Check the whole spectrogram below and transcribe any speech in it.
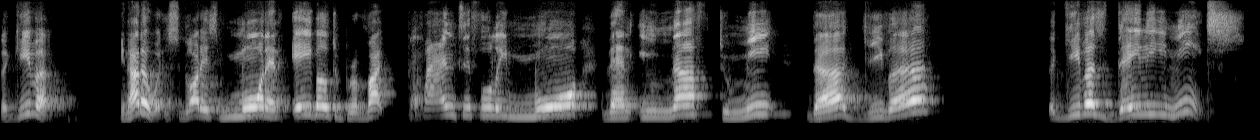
the giver. In other words, God is more than able to provide plentifully more than enough to meet the giver, the giver's daily needs.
